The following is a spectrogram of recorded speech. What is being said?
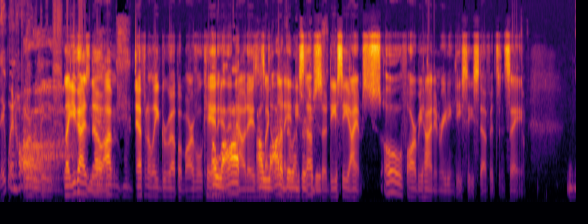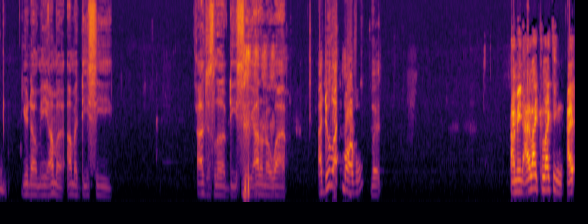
They went hard with Oh. these. Like you guys know, I'm definitely grew up a Marvel kid, A and then lot- nowadays a it's like a lot lot of of indie stuff. So. DC, I am so far behind in reading DC stuff. It's insane. You know me. I'm a I'm a DC. I just love DC. I don't know why. I do like Marvel, but I mean, I like collecting. I,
